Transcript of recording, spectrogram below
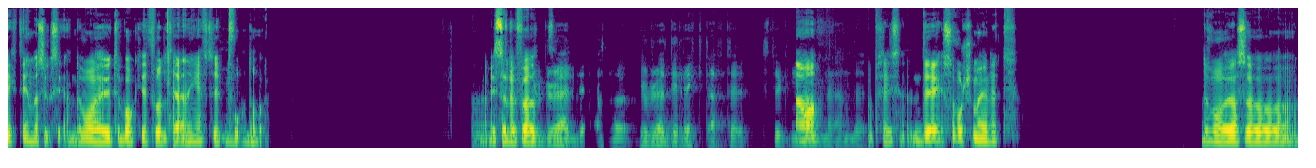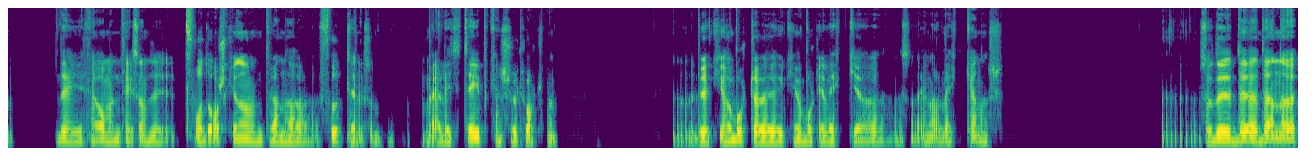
Riktigt med succé. Då var jag ju tillbaka i full träning efter typ två Mm. dagar. Eh, Istället för att, Gjorde du det, alltså, gjorde du det direkt efter stukningen? Ja. När det hände? precis, direkt, så fort som möjligt. Det var ju alltså, det ja men liksom det, två dagar kan man träna fullt liksom. Med lite tejp kanske såklart men det brukar ju vara borta, kan vara borta en vecka, nästan en halv vecka annars. Eh, Så, det, det, den, har-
